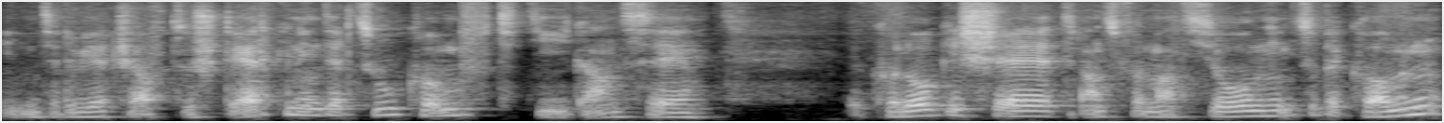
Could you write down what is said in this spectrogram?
unsere Wirtschaft zu stärken in der Zukunft, die ganze ökologische Transformation hinzubekommen,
